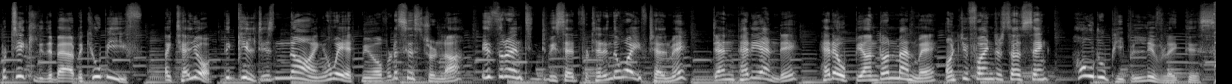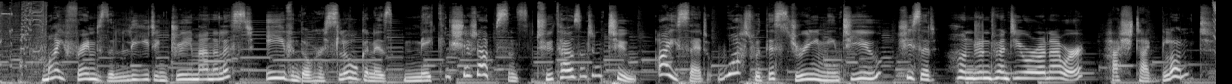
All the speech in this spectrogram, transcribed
particularly the barbecue beef. I tell you, the guilt is gnawing away at me over the sister-in-law. Is there anything to be said for telling the wife, tell me? Dan Paddy Andy, head out beyond Dunmanway, won't you find yourself saying, how do people live like this? My friend's the leading dream analyst, even though her slogan is making shit up since 2002. I said, What would this dream mean to you? She said, 120 euro an hour. Hashtag blunt.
